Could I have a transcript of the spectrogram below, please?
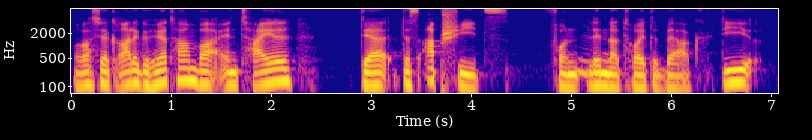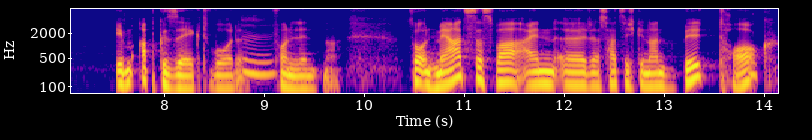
Und was wir gerade gehört haben, war ein Teil der, des Abschieds von Linda Teuteberg, die eben abgesägt wurde von Lindner. So, und März, das war ein, äh, das hat sich genannt Bild Talk,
